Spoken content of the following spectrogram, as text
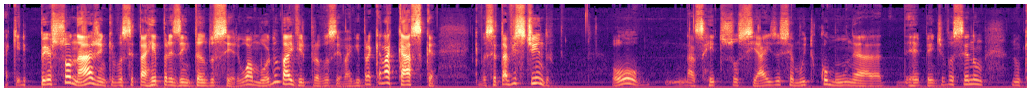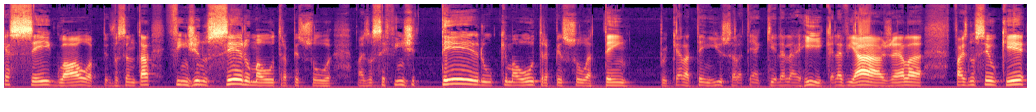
aquele personagem que você está representando ser. O amor não vai vir para você, vai vir para aquela casca que você está vestindo. Ou nas redes sociais isso é muito comum, né? De repente você não, não quer ser igual, a, você não está fingindo ser uma outra pessoa, mas você finge ter o que uma outra pessoa tem porque ela tem isso, ela tem aquilo, ela é rica, ela viaja, ela faz não sei o que.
